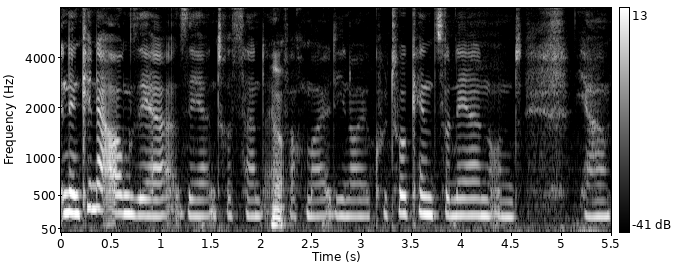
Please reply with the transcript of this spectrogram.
in den Kinderaugen sehr, sehr interessant, einfach ja. mal die neue Kultur kennenzulernen und ja,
